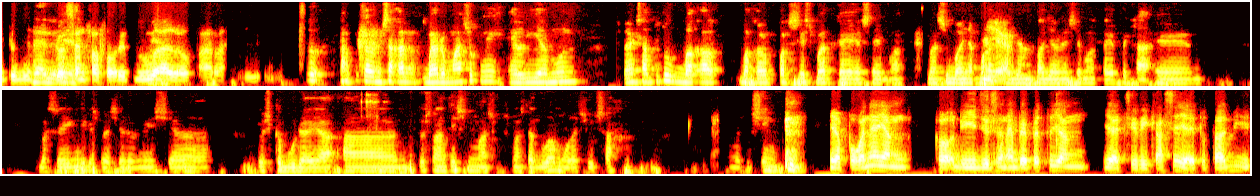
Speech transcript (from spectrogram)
Itu Ada, dosen favorit gua loh, parah sih. Tuh, tapi kalau misalkan baru masuk nih Elia Moon yang satu tuh bakal bakal persis banget kayak SMA masih banyak banget Iya. pelajaran-pelajaran SMA kayak PKN bahasa Inggris bahasa Indonesia terus kebudayaan terus nanti masuk semester 2 mulai susah mulai pusing Ya pokoknya yang kalau di jurusan MPP tuh yang ya ciri khasnya ya itu tadi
